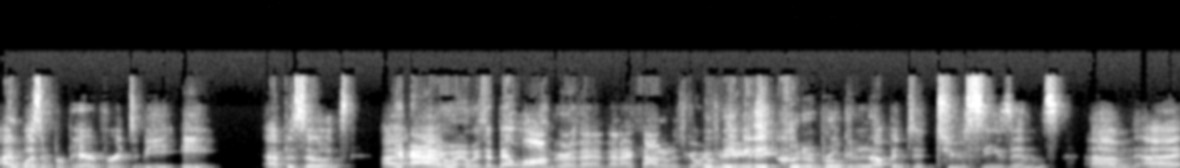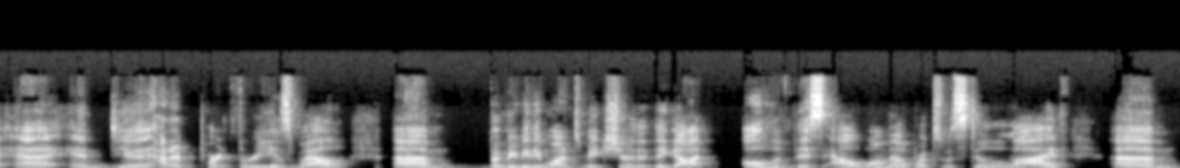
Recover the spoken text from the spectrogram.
I wasn't prepared for it to be eight episodes yeah, um, it was a bit longer than, than I thought it was going. So to maybe be. they could have broken it up into two seasons, um, uh, uh, and you know had a part three as well. Um, but maybe they wanted to make sure that they got all of this out while Mel Brooks was still alive. Um,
